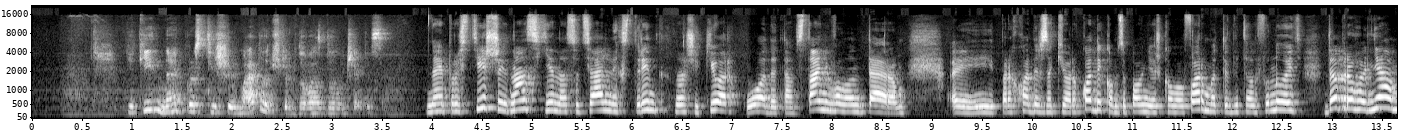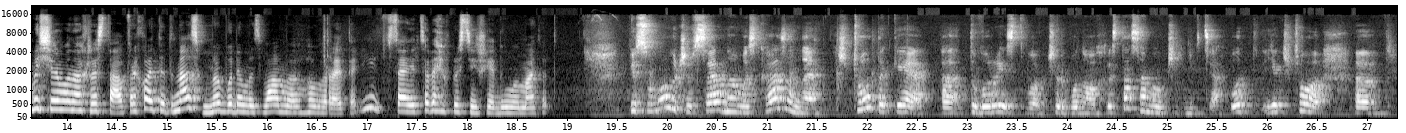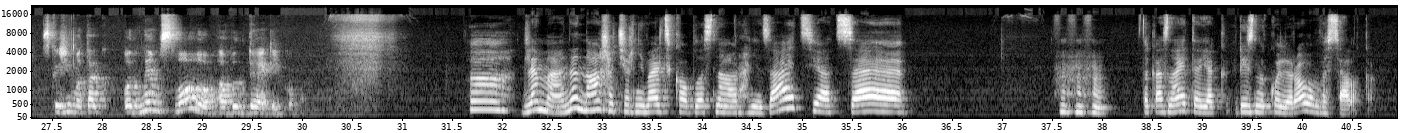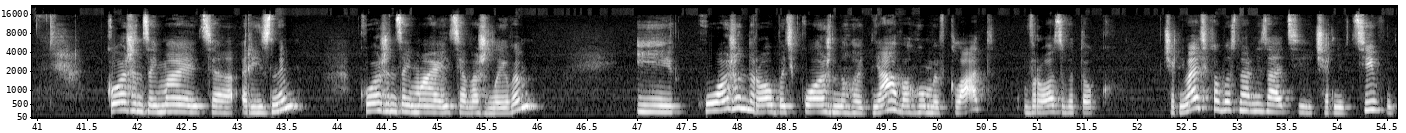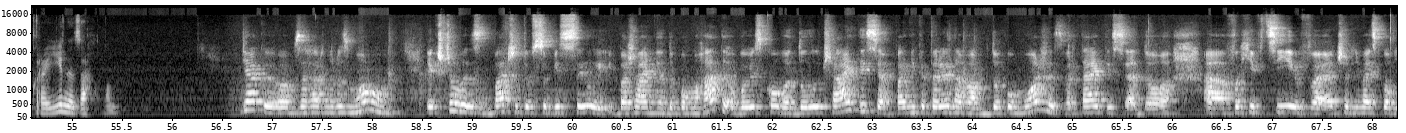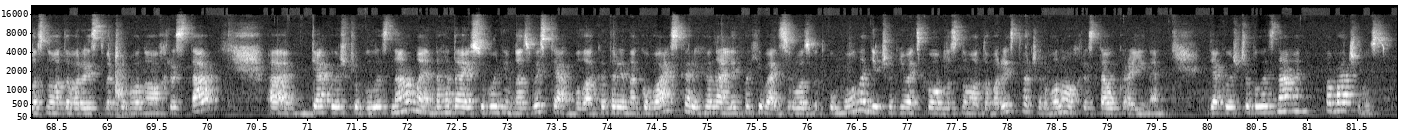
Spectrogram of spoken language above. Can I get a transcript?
Який найпростіший метод, щоб до вас долучитися? Найпростіше в нас є на соціальних сторінках наші QR-коди, там стань волонтером. Е, І переходиш за QR-кодиком, заповнюєш кому форму, тобі телефонують. Доброго дня, ми з Червоного Христа. Приходьте до нас, ми будемо з вами говорити. І все, і це найпростіший, я думаю, метод. Підсумовуючи все нами сказане, що таке е, товариство Червоного Христа саме у Чернівцях? От якщо, е, скажімо так, одним словом або декількома. Для мене наша Чернівецька обласна організація це така, знаєте, як різнокольорова веселка. Кожен займається різним, кожен займається важливим, кожен робить кожного дня вагомий вклад в розвиток Чернівецької обласної організації, Чернівців, України загалом. Дякую вам за гарну розмову. Якщо ви бачите в собі сили і бажання допомагати, обов'язково долучайтеся. Пані Катерина вам допоможе. Звертайтеся до е, фахівців е, Чернівецького обласного товариства Червоного Христа. Е, Дякую, що були з нами. Нагадаю, сьогодні в нас в гостях була Катерина Ковальська, регіональний фахівець з розвитку молоді Чернівецького обласного товариства Червоного Христа України. Дякую, що були з нами. Побачимось.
